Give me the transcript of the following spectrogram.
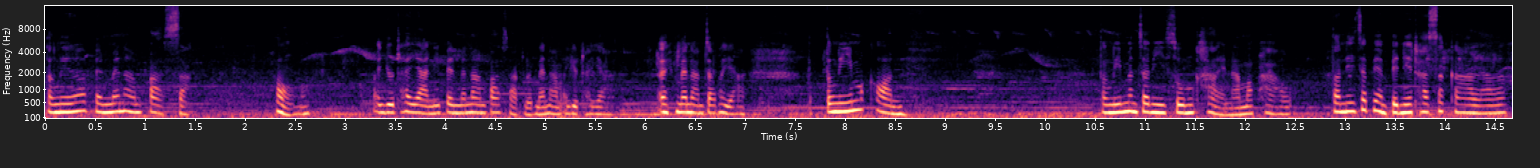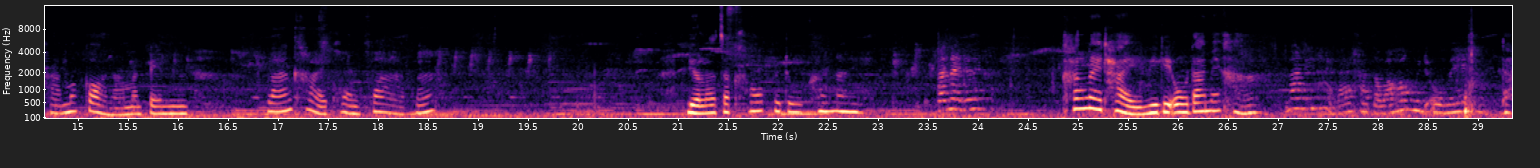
ตรงนี้เป็นแม่น้ำป่าสักของอยุธยานี่เป็นแม่น้ำป่าสักหรือแม่น้ำอยุธยา เอ้ยแม่น้ำเจ้าพยา ตรงนี้เมื่อก่อน ตรงนี้มันจะมีซุ้มขายน้ำมะพร้าว ตอนนี้จะเปลี่ยนเป็นนิทรรศการแล้วนะคะ เมื่อก่อนนะมันเป็น ร้านขายของฝากนะ เดี๋ยวเราจะเข้าไปดูข้างใน ด้านในได้ไหมคะข้างในถ่ายวิดีโอได้ไหมคะ ด้านนี้ถ่ายได้ค่ะ แต่ว่าห้องวิดีโอไม่ให้ถ่ายได้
